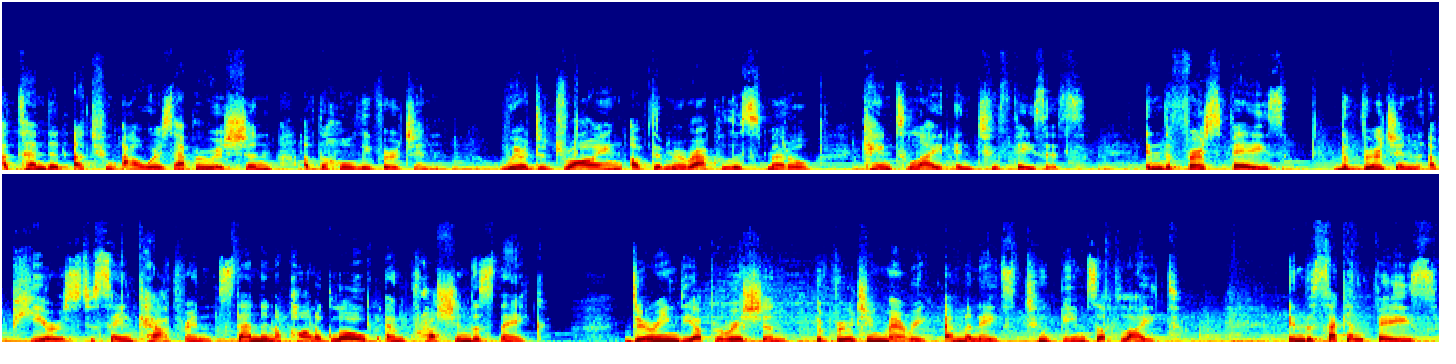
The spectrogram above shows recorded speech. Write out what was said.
attended a two hours apparition of the Holy Virgin, where the drawing of the miraculous medal came to light in two phases. In the first phase, the Virgin appears to St. Catherine standing upon a globe and crushing the snake. During the apparition, the Virgin Mary emanates two beams of light. In the second phase,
